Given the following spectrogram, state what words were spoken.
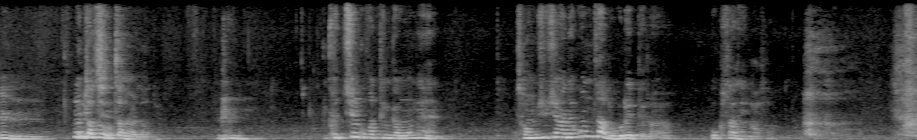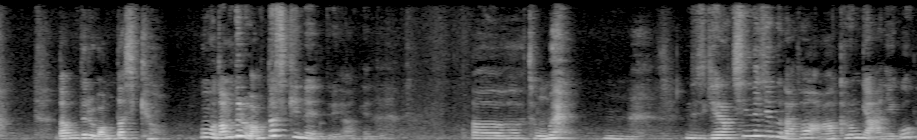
응, 응. 혼자 진짜 잘 다녀. 그 친구 같은 경우는 점심시간에 혼자 노래 들어요. 옥상에 가서. 남들을 왕따 시켜. 어, 남들을 왕따 시키는 애들이야, 걔들. 아 정말. 음. 근데 이제 걔랑 친해지고 나서 아 그런 게 아니고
